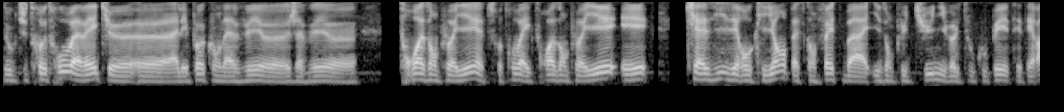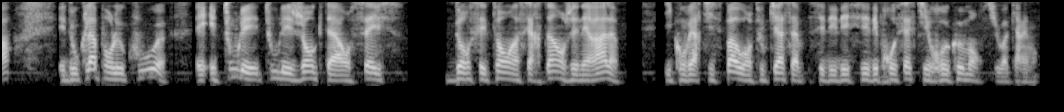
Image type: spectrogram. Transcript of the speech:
donc tu te retrouves avec, euh, euh, à l'époque, on avait, euh, j'avais trois employés, tu te retrouves avec trois employés et quasi zéro client parce qu'en fait, bah, ils ont plus de thunes, ils veulent tout couper, etc. Et donc là, pour le coup, et, et tous les tous les gens que tu as en sales dans ces temps incertains, en général, ils convertissent pas ou en tout cas c'est des, des process qui recommencent, tu vois carrément.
